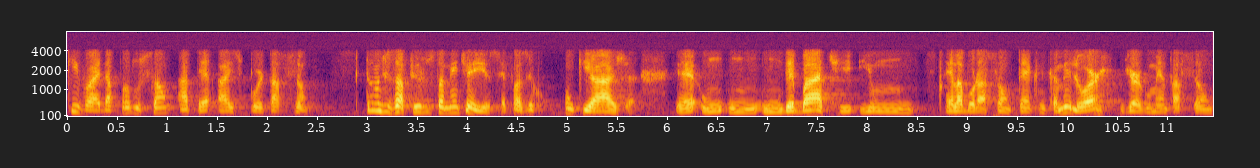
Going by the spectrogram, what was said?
que vai da produção até a exportação. Então, o desafio justamente é isso: é fazer com que haja é, um, um, um, debate e uma elaboração técnica melhor de argumentação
